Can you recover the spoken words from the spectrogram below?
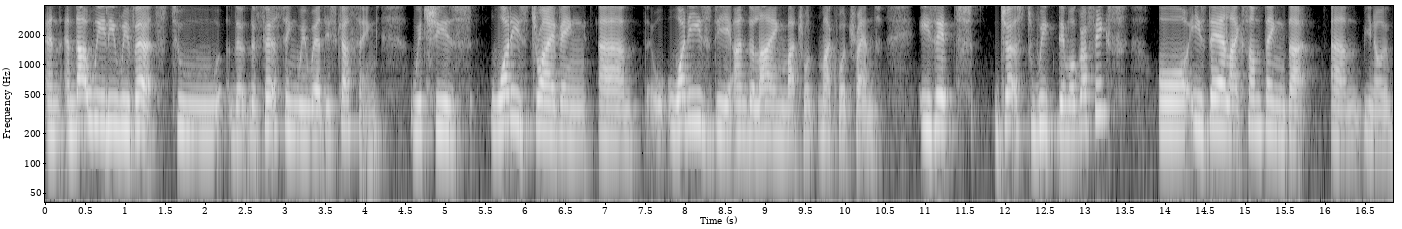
and, and that really reverts to the, the first thing we were discussing, which is what is driving, um, what is the underlying macro, macro trend? Is it just weak demographics, or is there like something that, um, you know,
